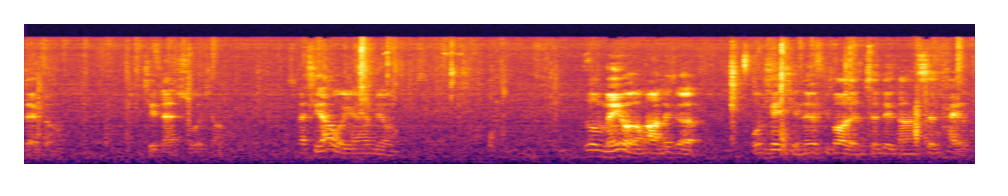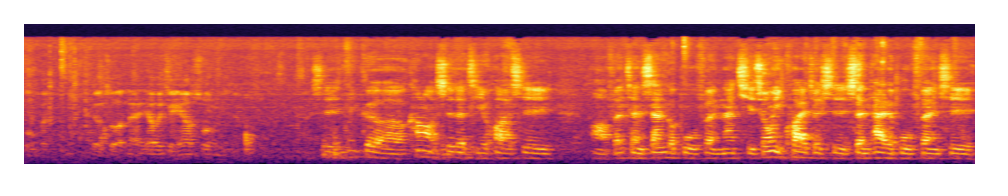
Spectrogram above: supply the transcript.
代表。简单说一下，那其他委员还没有？如果没有的话，那个我们先请那个提报人针对刚刚生态的部分有做来，要不简要说明？是那个康老师的计划是啊，分成三个部分。那其中一块就是生态的部分，是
